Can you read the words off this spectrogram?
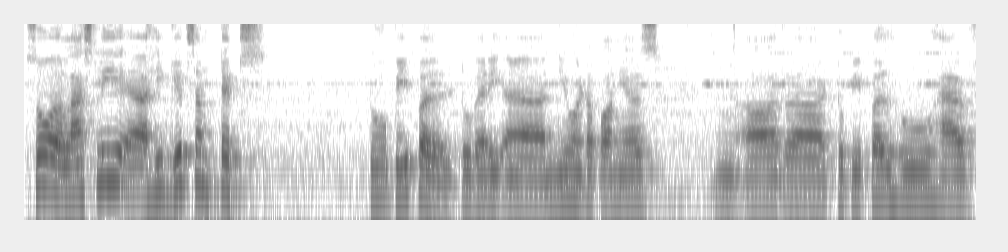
So uh, lastly uh, he gives some tips to people to very uh, new entrepreneurs mm, or uh, to people who have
